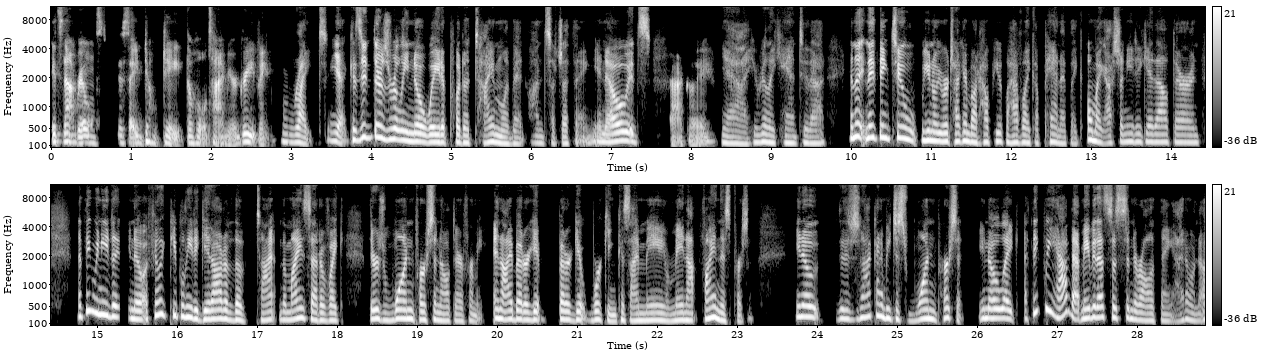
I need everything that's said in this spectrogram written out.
it's not mm-hmm. realistic to say, don't date the whole time you're grieving. Right. Yeah. Because there's really no way to put a time limit on such a thing. You know, it's exactly. Yeah. You really can't do that. And I, and I think too, you know, you were talking about how people have like a panic, like, oh my gosh, I need to get out there. And I think we need to, you know, I feel like people need to get out of the time, the mindset of like, there's one person out there for me and I better get, better get working because I may or may not find this person you know, there's not going to be just one person. You know, like I think we have that. Maybe that's a Cinderella thing. I don't know.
